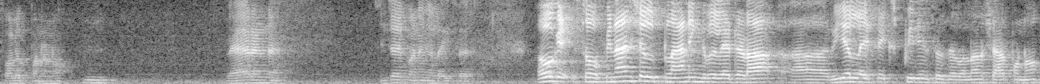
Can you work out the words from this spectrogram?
ஃபாலோ பண்ணணும். வேற என்ன? என்ஜாய் பண்ணுங்க லைஃப்பை ஓகே ஸோ ஃபினான்ஷியல் பிளானிங் ரிலேட்டடாக ரியல் லைஃப் எக்ஸ்பீரியன்ஸஸ் எல்லாம் ஷேர் பண்ணோம்.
